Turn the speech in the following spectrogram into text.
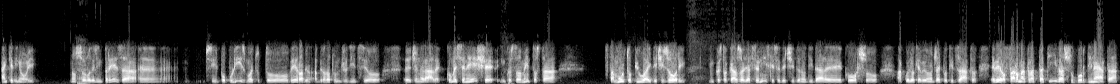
anche di noi, non eh. solo dell'impresa, eh, sì il populismo è tutto vero, abbiano, abbiano dato un giudizio eh, generale. Come se ne esce in questo momento sta, sta molto più ai decisori, in questo caso agli azionisti se decidono di dare corso a quello che avevano già ipotizzato. È vero, fare una trattativa subordinata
